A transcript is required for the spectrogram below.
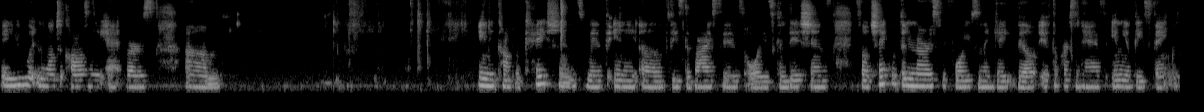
and you wouldn't want to cause any adverse um, any complications with any of these devices or these conditions. So check with the nurse before using the gait belt if the person has any of these things.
